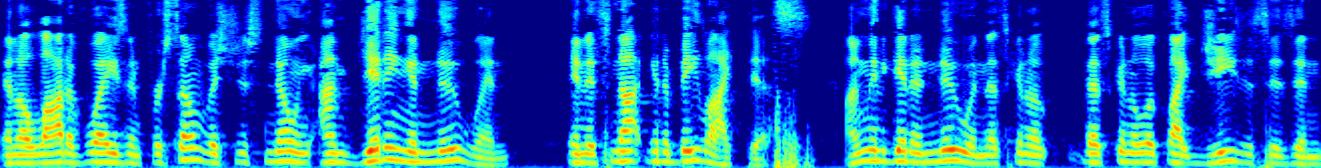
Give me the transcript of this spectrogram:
in a lot of ways. And for some of us, just knowing I'm getting a new one and it's not going to be like this. I'm going to get a new one that's going to, that's going to look like Jesus is in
